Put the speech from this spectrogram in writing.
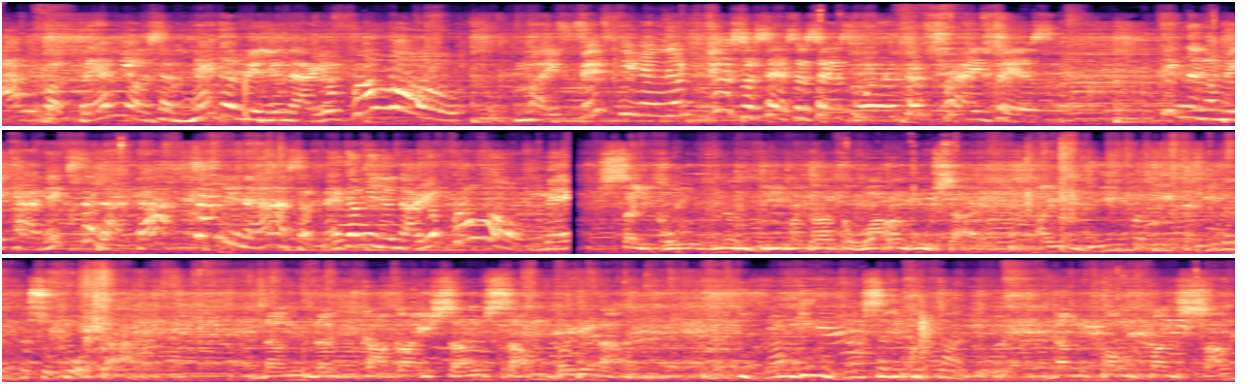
Ang papremyo sa Mega Millionario Promo! May 50 million pesos SSS worth of prizes! Tingnan ang mechanics sa lata. Sali na sa Mega Millionario Promo! Me- Sa likod ng di matatawarang husay ay di matitinag na suporta ng nagkakaisang sambayanan. Maging nasa likod tayo ng pambansang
